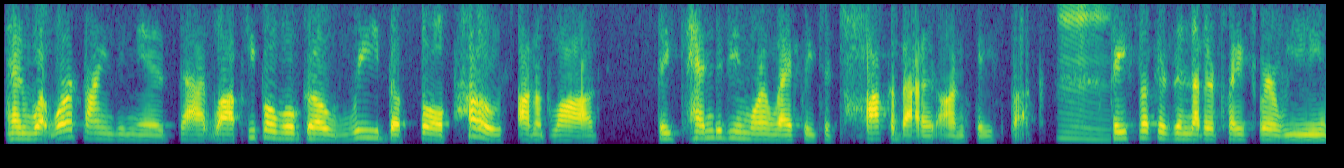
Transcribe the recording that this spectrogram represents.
And what we're finding is that while people will go read the full post on a blog, they tend to be more likely to talk about it on Facebook. Mm. Facebook is another place where we,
